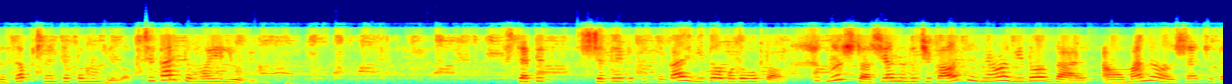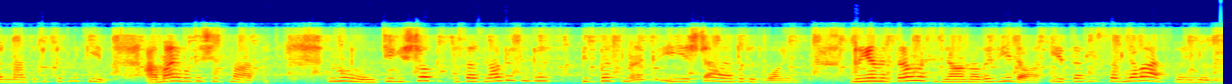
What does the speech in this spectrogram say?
Це все почнеться в понеділок. Чекайте, мої любі. Ще під ще три підписника і відео буде готове. Ну що ж, я не дочекалася і зняла відео зараз, а у мене лише 14 підписників, а має бути 16. Ну, тільки що підписався новий підпис- підписник і ще має бути двоє. Ну я не втрималася і зняла нове відео. І це все для вас, мої любі.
